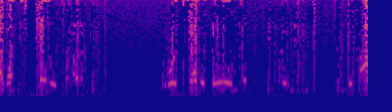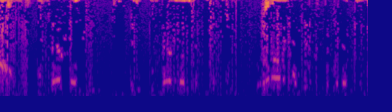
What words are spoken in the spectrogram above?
I want you severed from other people. The word severed there in the means to divide various, various senses. Literally and figuratively, it means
